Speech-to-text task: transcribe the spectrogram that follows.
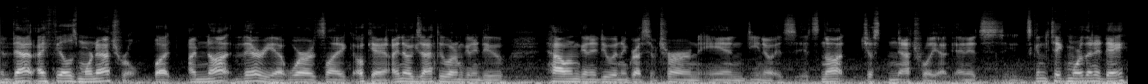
And that I feel is more natural, but I'm not there yet where it's like, okay, I know exactly what I'm going to do, how I'm going to do an aggressive turn, and you know, it's it's not just natural yet, and it's it's going to take more than a day.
